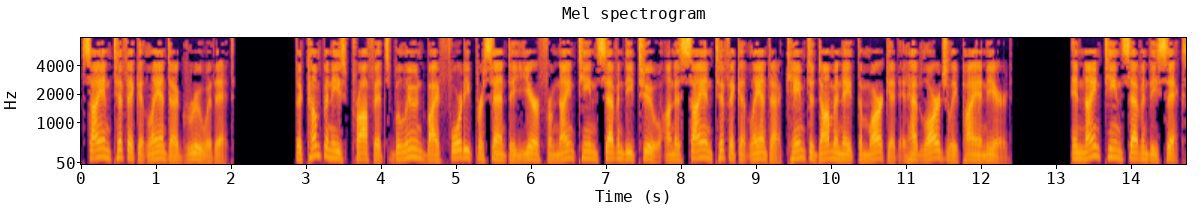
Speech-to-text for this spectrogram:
Scientific Atlanta grew with it. The company's profits ballooned by 40% a year from 1972 on as Scientific Atlanta came to dominate the market it had largely pioneered. In 1976,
